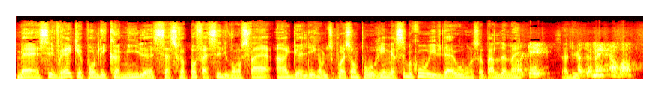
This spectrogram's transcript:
Mais c'est vrai que pour les commis, là, ça sera pas facile. Ils vont se faire engueuler comme du poisson pourri. Merci beaucoup, Yves Daou. On se parle demain. OK. Salut. À demain. Au revoir.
